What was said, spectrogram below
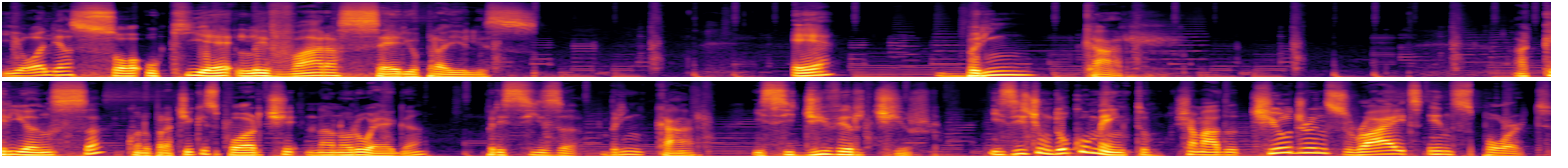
E olha só o que é levar a sério para eles. É brincar. A criança, quando pratica esporte na Noruega, precisa brincar e se divertir. Existe um documento chamado Children's Rights in Sport,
